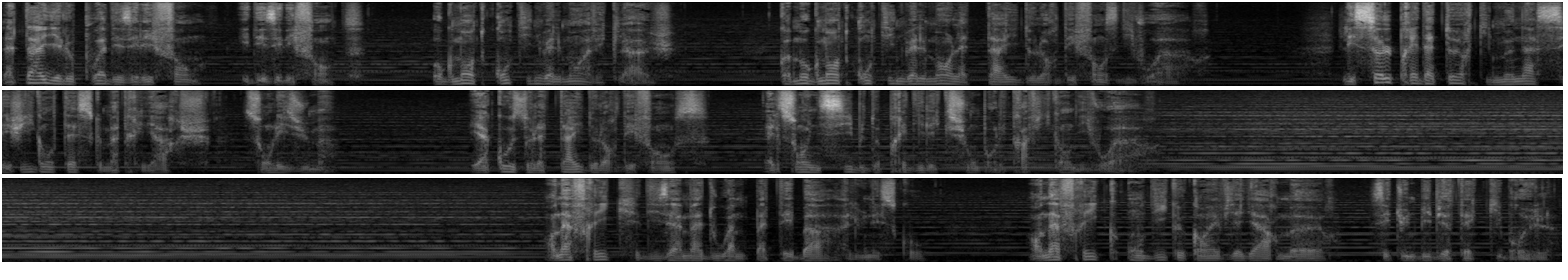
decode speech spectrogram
La taille et le poids des éléphants et des éléphantes augmentent continuellement avec l'âge, comme augmente continuellement la taille de leur défense d'ivoire. Les seuls prédateurs qui menacent ces gigantesques matriarches sont les humains. Et à cause de la taille de leur défense, elles sont une cible de prédilection pour les trafiquants d'ivoire. En Afrique, disait Amadou Ampateba à l'UNESCO, en Afrique, on dit que quand un vieillard meurt, c'est une bibliothèque qui brûle.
